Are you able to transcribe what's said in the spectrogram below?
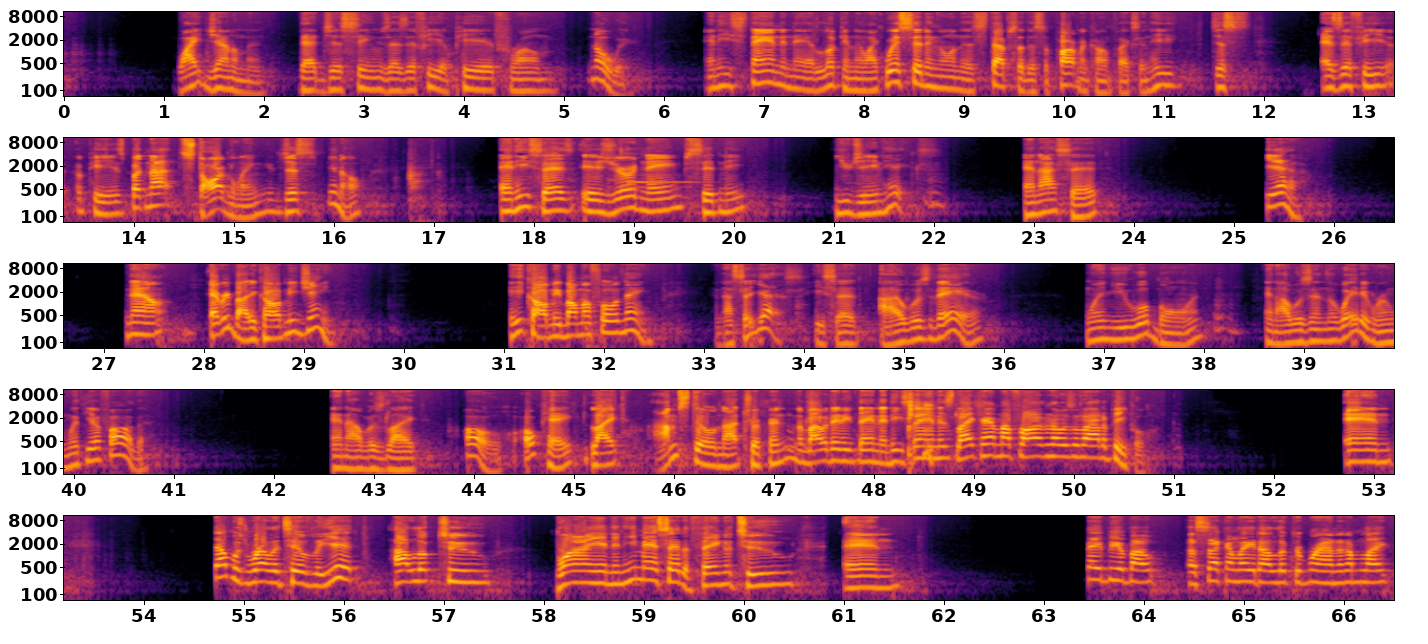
white gentleman that just seems as if he appeared from nowhere. And he's standing there looking and like we're sitting on the steps of this apartment complex and he just as if he appears, but not startling, just, you know. And he says, Is your name Sidney Eugene Hicks? And I said, Yeah. Now, everybody called me Gene. He called me by my full name. And I said, Yes. He said, I was there when you were born, and I was in the waiting room with your father. And I was like, Oh, okay. Like, I'm still not tripping about anything that he's saying. It's like, hey, my father knows a lot of people. And that was relatively it. I looked to Brian, and he may have said a thing or two, and maybe about a second later, I looked at Brian, and I'm like,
